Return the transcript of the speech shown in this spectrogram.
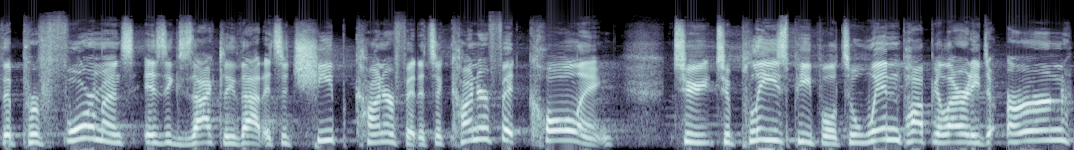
that performance is exactly that. It's a cheap counterfeit. It's a counterfeit calling to, to please people, to win popularity, to earn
